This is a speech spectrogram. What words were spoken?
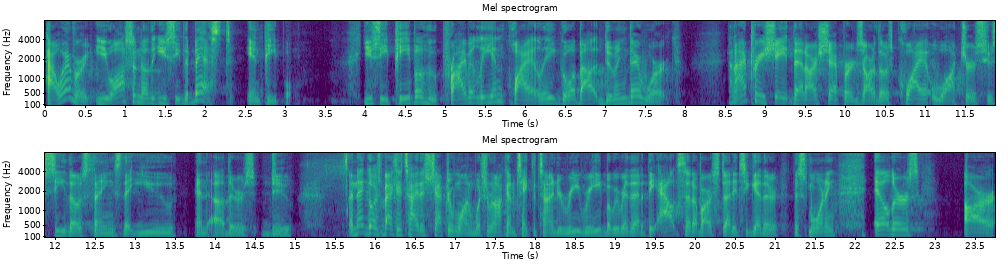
However, you also know that you see the best in people. You see people who privately and quietly go about doing their work. And I appreciate that our shepherds are those quiet watchers who see those things that you and others do. And that goes back to Titus chapter 1, which we're not going to take the time to reread, but we read that at the outset of our study together this morning. Elders are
